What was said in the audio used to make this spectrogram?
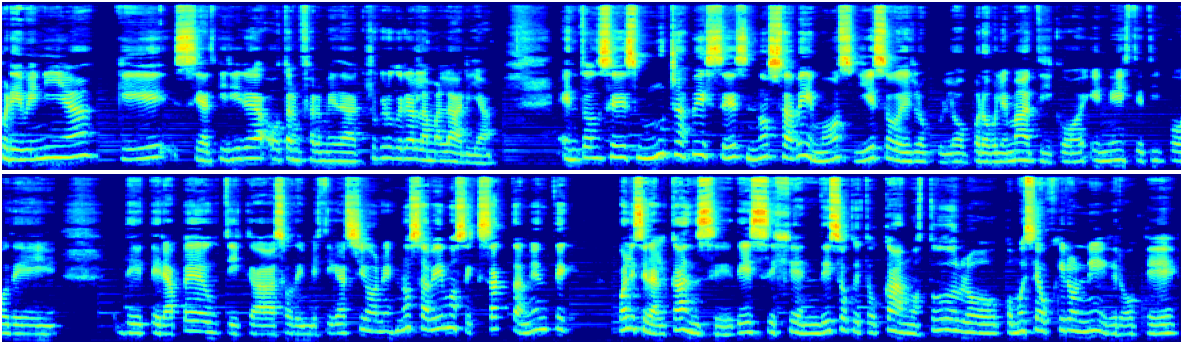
prevenía que se adquiriera otra enfermedad. Yo creo que era la malaria. Entonces, muchas veces no sabemos, y eso es lo, problemático en este tipo de, terapéuticas o de investigaciones, no sabemos exactamente cuál es el alcance de ese gen, de eso que tocamos, todo lo, como ese agujero negro que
